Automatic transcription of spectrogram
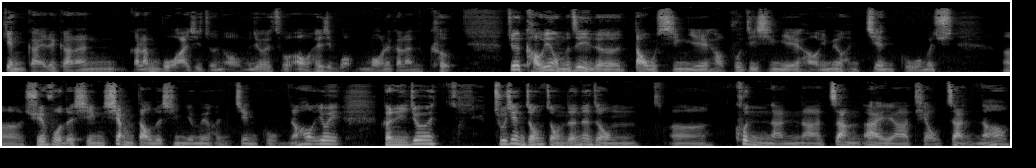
见解的，给咱给咱磨啊，时阵哦，我们就会说，哦，还是魔魔的给咱课，就是考验我们自己的道心也好，菩提心也好，有没有很坚固。我们学呃学佛的心、向道的心有没有很坚固？然后因为可能你就会出现种种的那种呃困难啊、障碍啊、挑战，然后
